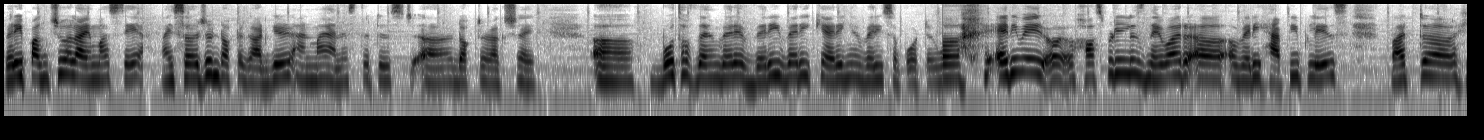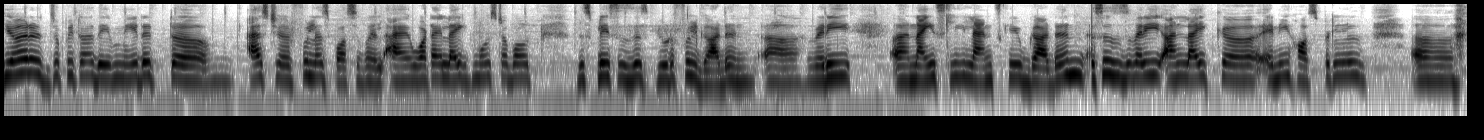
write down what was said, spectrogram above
very punctual, I must say. My surgeon, Dr. Gadgil, and my anesthetist, uh, Dr. Akshay. Uh, both of them were very, very caring and very supportive. Uh, anyway, uh, hospital is never uh, a very happy place, but uh, here at Jupiter, they made it as cheerful as possible. I, what I liked most about this place is this beautiful garden, very nicely landscaped garden. This is very unlike any hospital.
